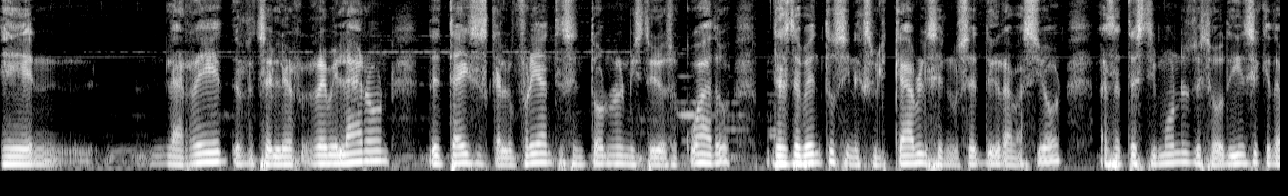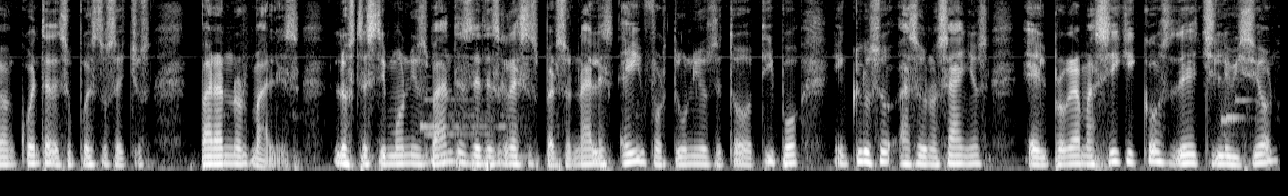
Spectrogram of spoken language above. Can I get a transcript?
en la red se le revelaron detalles escalofriantes en torno al misterioso cuadro, desde eventos inexplicables en un set de grabación hasta testimonios de su audiencia que daban cuenta de supuestos hechos paranormales. Los testimonios van desde desgracias personales e infortunios de todo tipo. Incluso hace unos años el programa Psíquicos de Chilevisión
